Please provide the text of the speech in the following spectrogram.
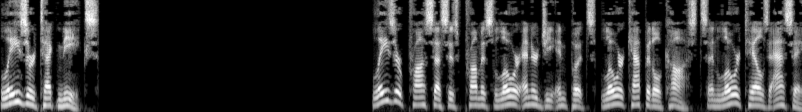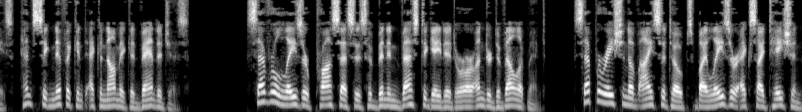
Laser techniques Laser processes promise lower energy inputs, lower capital costs and lower tails assays, hence significant economic advantages. Several laser processes have been investigated or are under development. Separation of isotopes by laser excitation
